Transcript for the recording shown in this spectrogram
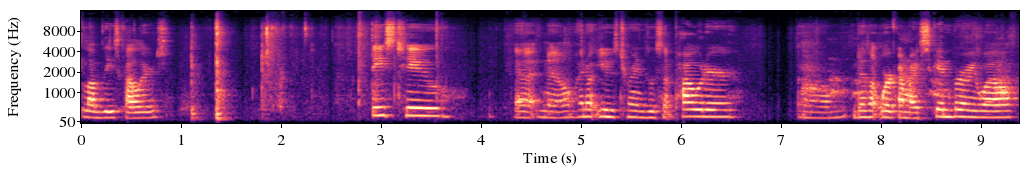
Love these colors. These two, uh, no, I don't use translucent powder. Um, it doesn't work on my skin very well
